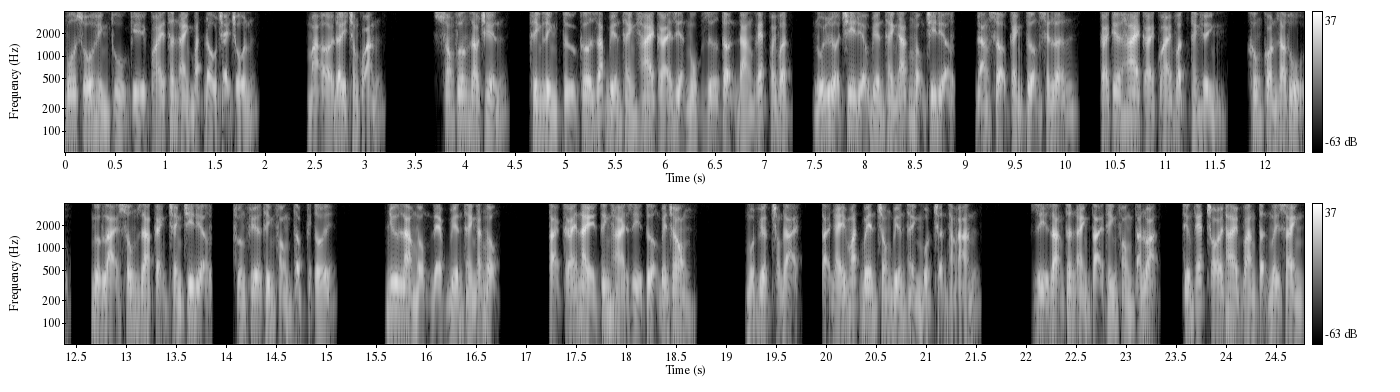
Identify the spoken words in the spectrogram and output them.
vô số hình thù kỳ quái thân ảnh bắt đầu chạy trốn. Mà ở đây trong quán song phương giao chiến, thình lình từ cơ giáp biến thành hai cái diện mục dữ tợn đáng ghét quái vật, núi lửa chi địa biến thành ác mộng chi địa, đáng sợ cảnh tượng xen lẫn, cái kia hai cái quái vật thành hình, không còn giao thủ, ngược lại xông ra cạnh tranh chi địa, hướng phía thính phòng tập kích tới. Như làm mộng đẹp biến thành ác mộng. Tại cái này tinh hải dị tượng bên trong, một việc trọng đại, tại nháy mắt bên trong biến thành một trận thảm án. Dị dạng thân ảnh tại thính phòng tán loạn, tiếng thét chói thai vang tận mây xanh,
